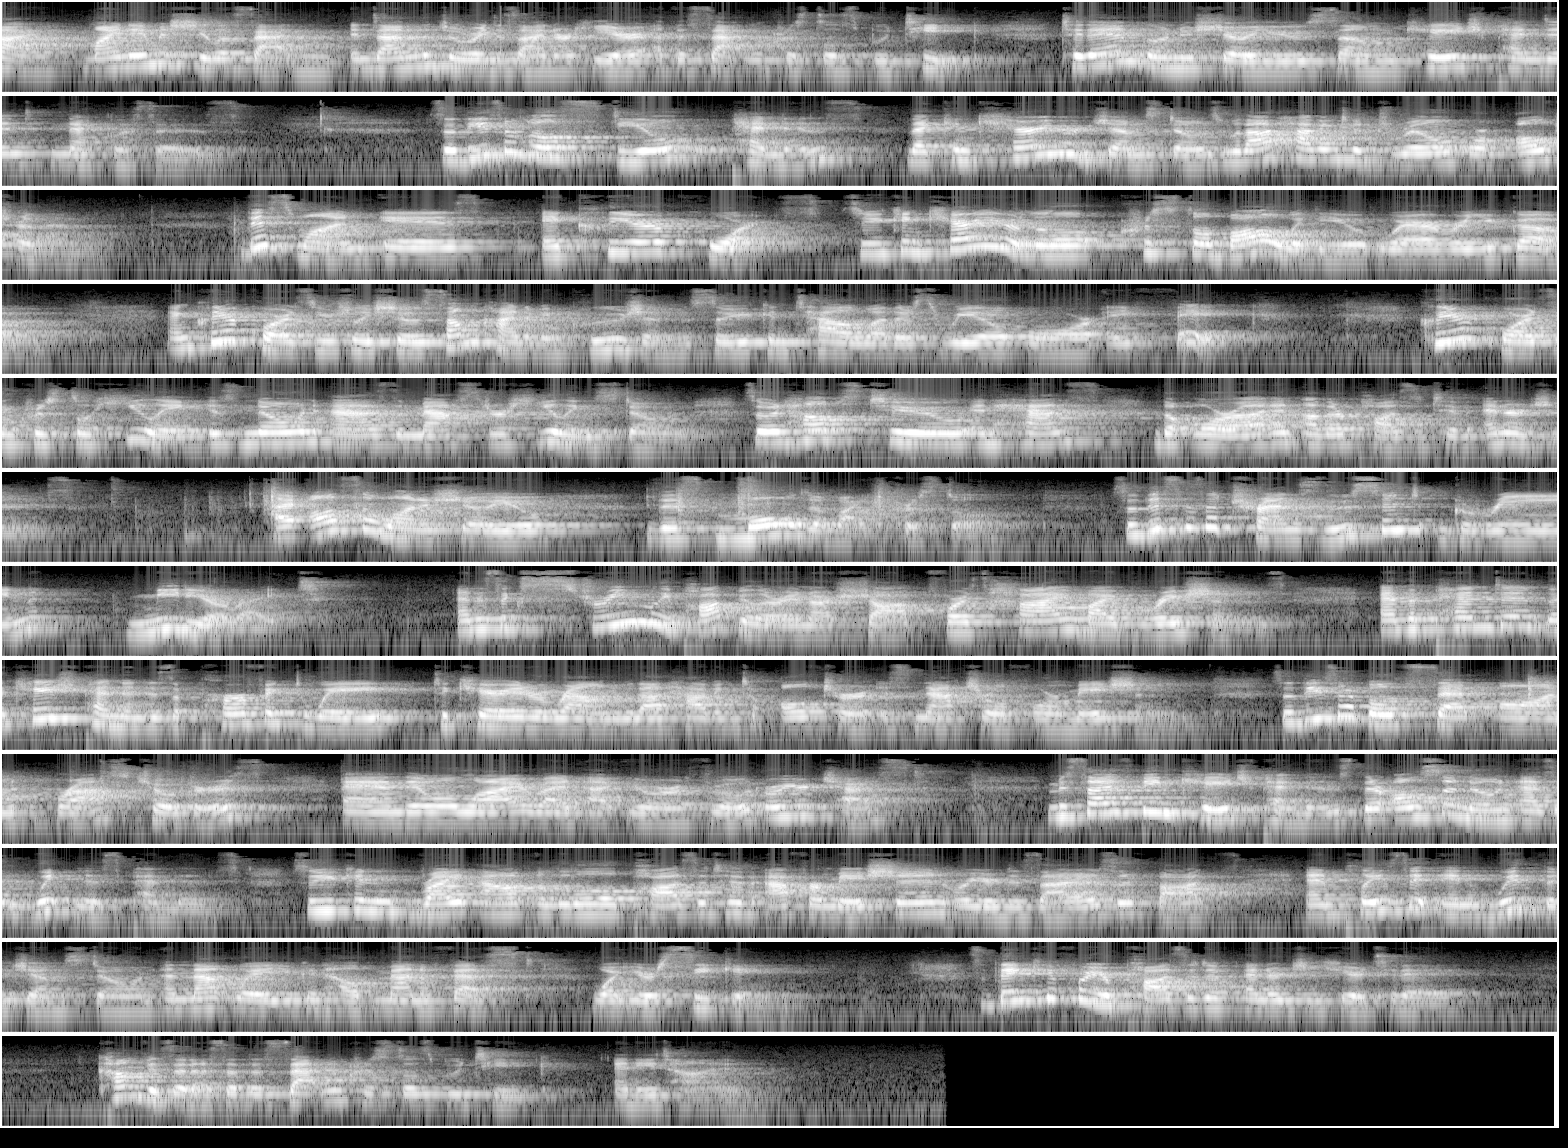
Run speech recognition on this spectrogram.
Hi, my name is Sheila Satin, and I'm the jewelry designer here at the Satin Crystals Boutique. Today I'm going to show you some cage pendant necklaces. So these are little steel pendants that can carry your gemstones without having to drill or alter them. This one is a clear quartz, so you can carry your little crystal ball with you wherever you go. And clear quartz usually shows some kind of inclusion, so you can tell whether it's real or a fake. Quartz in crystal healing is known as the master healing stone, so it helps to enhance the aura and other positive energies. I also want to show you this moldavite crystal. So this is a translucent green meteorite, and it's extremely popular in our shop for its high vibrations and the pendant, the cage pendant is a perfect way to carry it around without having to alter its natural formation. So these are both set on brass chokers and they will lie right at your throat or your chest. Besides being cage pendants, they're also known as witness pendants. So you can write out a little positive affirmation or your desires or thoughts and place it in with the gemstone and that way you can help manifest what you're seeking. So thank you for your positive energy here today. Come visit us at the Satin Crystals Boutique anytime.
